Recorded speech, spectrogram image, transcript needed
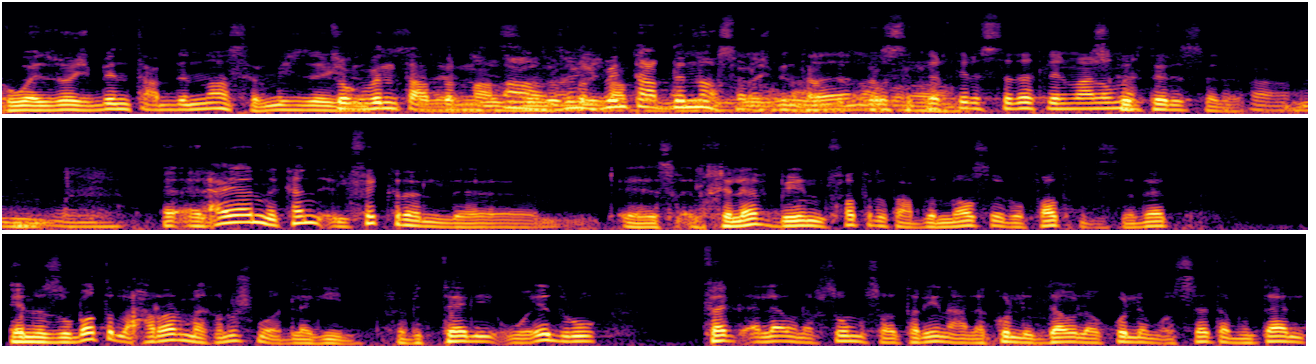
هو زوج بنت عبد الناصر مش زوج زوج بنت. عبد الناصر. آه زوج بنت عبد الناصر زوج بنت عبد الناصر. وسكرتير السادات للمعلومات. سكرتير السادات. آه. الحقيقة إن كان الفكرة ال- الخلاف بين فترة عبد الناصر وفترة السادات إن ضباط الأحرار ما كانوش مؤدلجين. فبالتالي وقدروا فجأة لقوا نفسهم مسيطرين على كل الدولة وكل مؤسساتها بمنتهى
